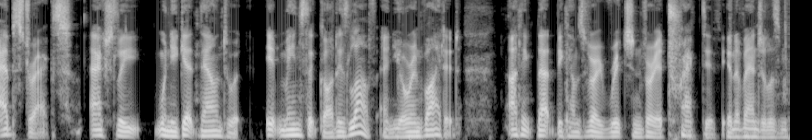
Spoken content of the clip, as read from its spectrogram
abstract. Actually, when you get down to it, it means that God is love and you're invited. I think that becomes very rich and very attractive in evangelism.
